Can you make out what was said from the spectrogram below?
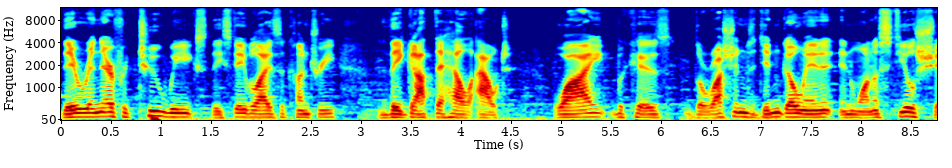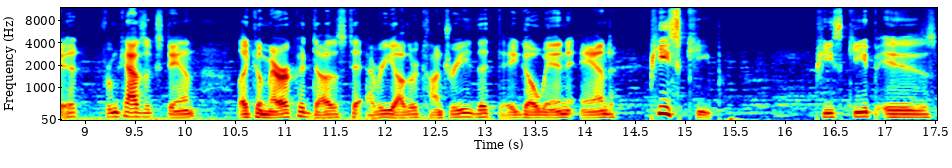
They were in there for two weeks, they stabilized the country, they got the hell out. Why? Because the Russians didn't go in and want to steal shit from Kazakhstan like America does to every other country that they go in and peacekeep. Peacekeep is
